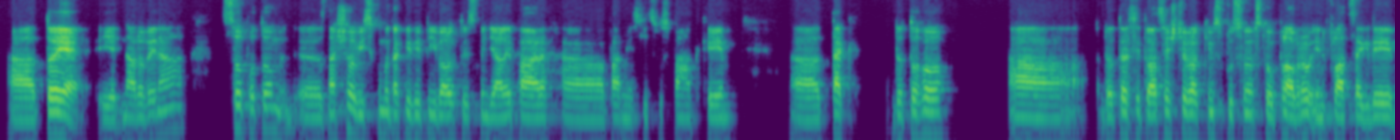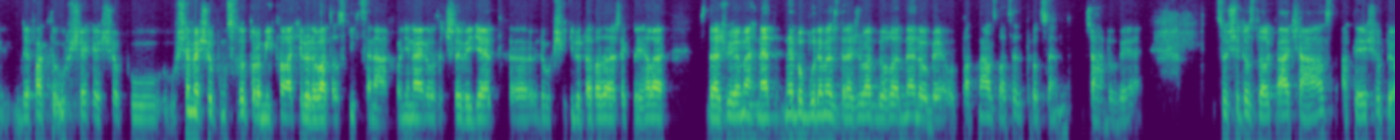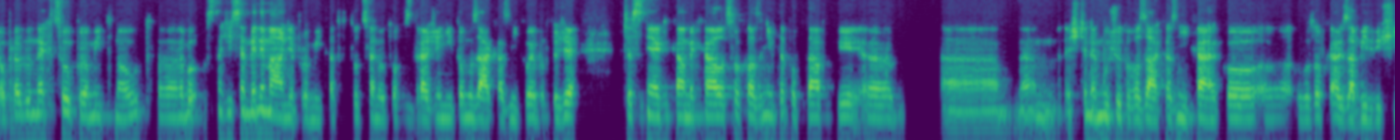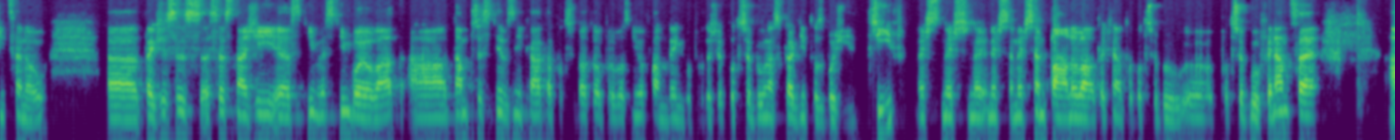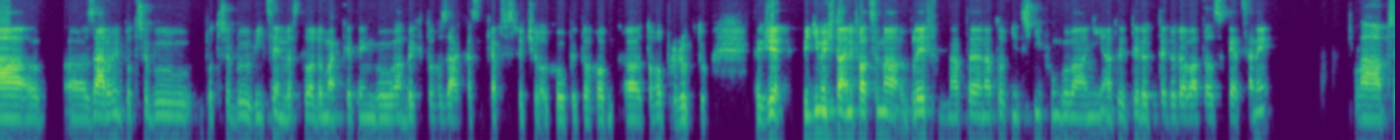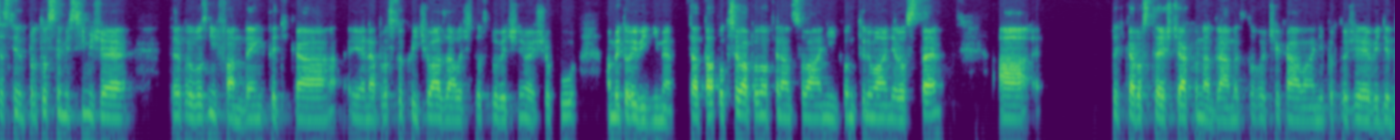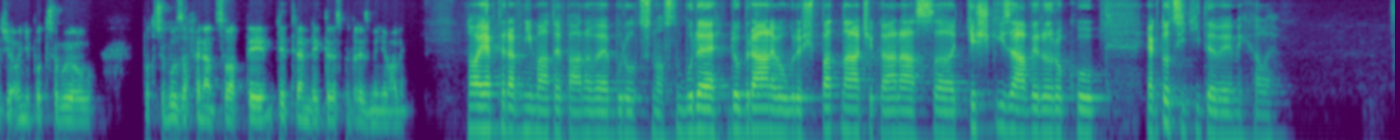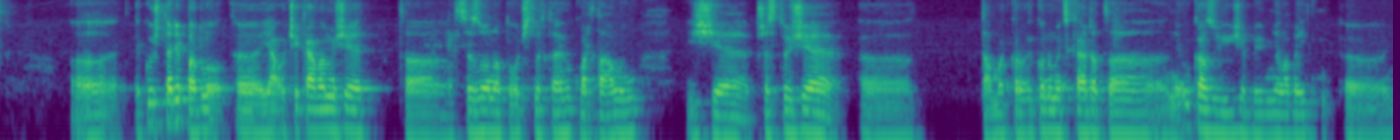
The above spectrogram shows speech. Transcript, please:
A to je jedna rovina. Co potom eh, z našeho výzkumu taky vyplývalo, který jsme dělali pár, eh, pár měsíců zpátky, tak do toho a do té situace ještě velkým způsobem vstoupila opravdu inflace, kdy de facto u všech e-shopů, u všem e-shopům se to promítlo na těch dodavatelských cenách. Oni najednou začali vidět, eh, všichni dodavatelé řekli, hele, zdražujeme hned, nebo budeme zdražovat v dohledné době o 15-20% řádově, což je dost velká část a ty e-shopy opravdu nechcou promítnout, eh, nebo snaží se minimálně promítat tu cenu toho zdražení tomu zákazníkovi, protože přesně, jak říká Michal, s ochlazením té poptávky eh, ještě nemůžu toho zákazníka jako v vozovkách zabít vyšší cenou. Takže se, se snaží e, s tím, s tím bojovat a tam přesně vzniká ta potřeba toho provozního fundingu, protože potřebuju naskladnit to zboží dřív, než, než, než, než jsem plánoval, takže na to potřebuju, e, potřebuju finance a zároveň potřebuju, potřebuju více investovat do marketingu, abych toho zákazníka přesvědčil o koupi toho, toho produktu. Takže vidíme, že ta inflace má vliv na, té, na to vnitřní fungování a ty, ty, ty dodavatelské ceny. A přesně proto si myslím, že ten provozní funding teďka je naprosto klíčová záležitost pro většinu e-shopů a my to i vidíme. Ta, ta potřeba pro financování kontinuálně roste a teďka roste ještě jako nad rámec toho očekávání, protože je vidět, že oni potřebují potřebují zafinancovat ty, ty trendy, které jsme tady zmiňovali. No a jak teda vnímáte, pánové, budoucnost? Bude dobrá nebo bude špatná? Čeká nás eh, těžký závěr roku. Jak to cítíte vy, Michale? Uh, jak už tady padlo, uh, já očekávám, že ta sezóna toho čtvrtého kvartálu, že přestože uh, ta makroekonomická data neukazují, že by měla být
